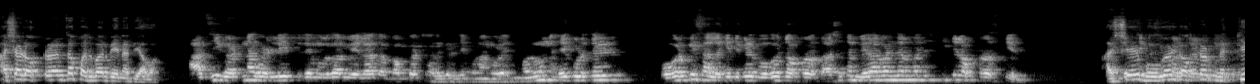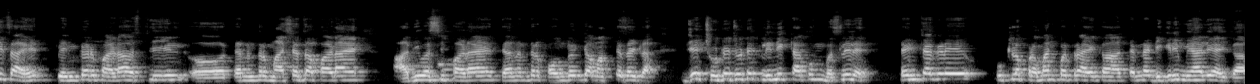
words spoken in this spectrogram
अशा डॉक्टरांचा पदभार देण्यात यावा. आज ही घटना घडली तिथे मुलगा मेला डॉक्टर हलगर्जीपणामुळे म्हणून हे कुठेतरी उघडकीस आलं की तिकडे बोगस डॉक्टर होता. असे तर मीरा मध्ये किती डॉक्टर असतील? असे किती डॉक्टर नक्कीच आहेत. पेनकर पाडा असतील त्यानंतर माशाचा पाडा आहे आदिवासी पाडा आहे त्यानंतर फाउंटनच्या मागच्या साईडला जे छोटे छोटे क्लिनिक टाकून बसलेले आहेत त्यांच्याकडे कुठलं प्रमाणपत्र आहे का? त्यांना डिग्री मिळाली आहे का?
